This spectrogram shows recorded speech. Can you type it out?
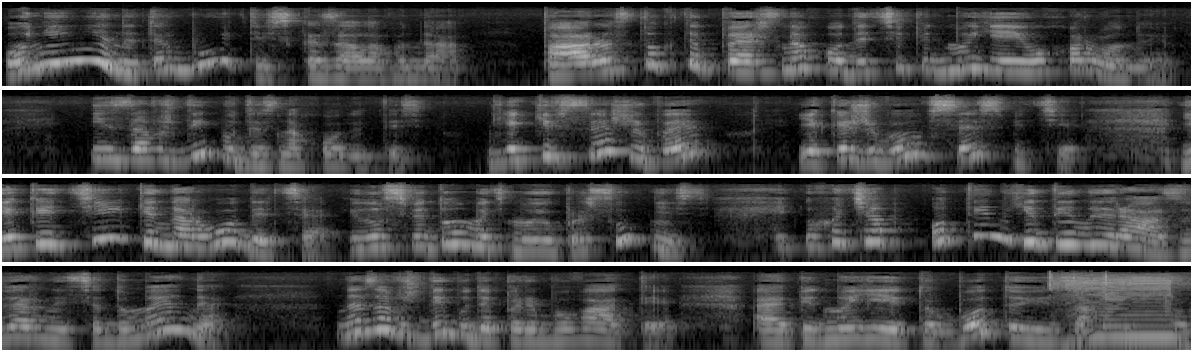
О, ні, ні, не турбуйтесь, сказала вона. Паросток тепер знаходиться під моєю охороною і завжди буде знаходитись, як і все живе, яке живе у всесвіті, яке тільки народиться і усвідомить мою присутність, і хоча б один єдиний раз звернеться до мене, назавжди буде перебувати е, під моєю турботою і захистом.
